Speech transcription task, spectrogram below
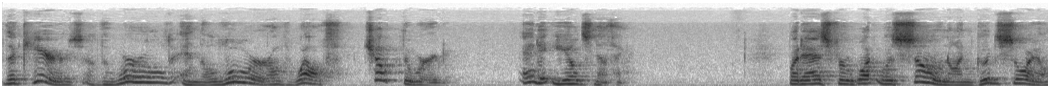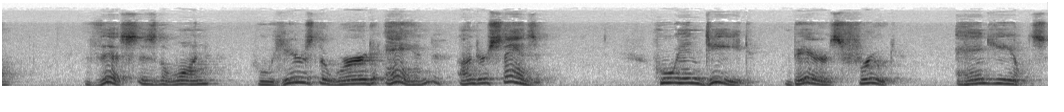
the cares of the world and the lure of wealth choke the word, and it yields nothing. But as for what was sown on good soil, this is the one who hears the word and understands it, who indeed bears fruit and yields,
